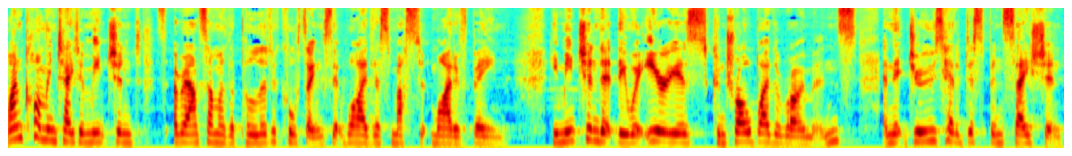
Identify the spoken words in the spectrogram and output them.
One commentator mentioned around some of the political things that why this must might have been. He mentioned that there were areas controlled by the Romans and that Jews had a dispensation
